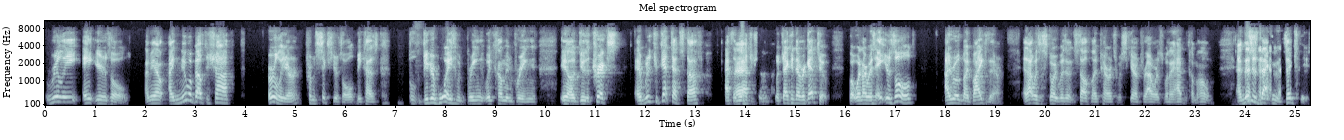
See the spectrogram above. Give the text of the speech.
really eight years old. I mean, I, I knew about the shop earlier from six years old because bigger boys would bring would come and bring, you know, do the tricks. And where did you get that stuff? At the yeah. magic shop, which I could never get to. But when I was eight years old, I rode my bike there. And that was a story within itself. My parents were scared for hours when I hadn't come home. And this is back in the 60s.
